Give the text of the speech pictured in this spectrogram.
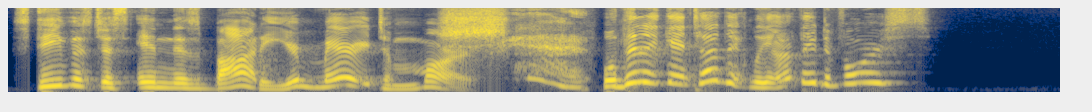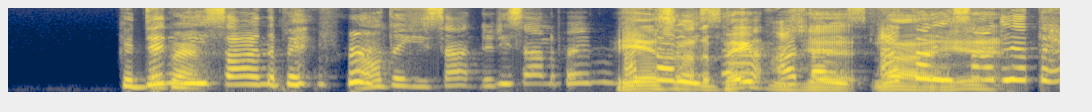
Steven's just in this body. You're married to Marc. Shit. Well, then again, technically, aren't they divorced? Cause didn't he sign the paper? I don't think he signed. Did he sign the paper? He I ain't thought signed the signed- papers I thought he- yet. I thought he yeah. signed it at the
